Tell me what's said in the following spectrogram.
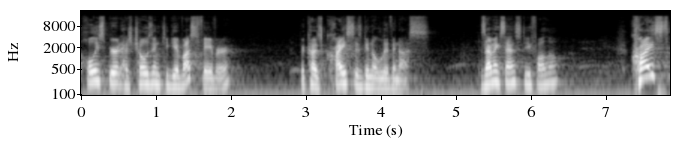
Holy Spirit has chosen to give us favor because Christ is going to live in us. Does that make sense? Do you follow? Christ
